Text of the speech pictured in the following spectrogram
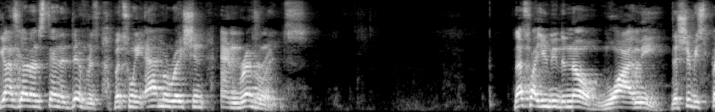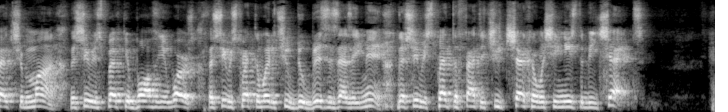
You guys got to understand the difference between admiration and reverence. That's why you need to know why me. Does she respect your mind? Does she respect your boss and your words? Does she respect the way that you do business as a man? Does she respect the fact that you check her when she needs to be checked?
